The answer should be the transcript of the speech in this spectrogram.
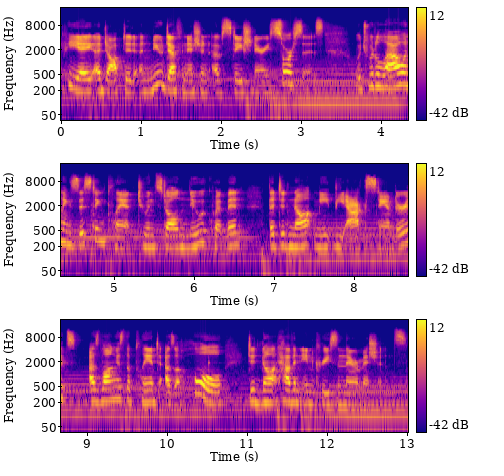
EPA adopted a new definition of stationary sources, which would allow an existing plant to install new equipment that did not meet the Act's standards, as long as the plant as a whole did not have an increase in their emissions.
